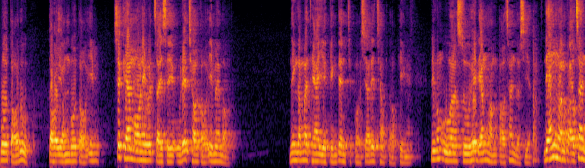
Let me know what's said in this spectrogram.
无道路，道用无道音。释迦牟尼佛在世有咧超度阴的无？恁敢要听伊的经典一部写咧超道经的？你讲有啊？书迄两环宝忏就是啊。两环宝忏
